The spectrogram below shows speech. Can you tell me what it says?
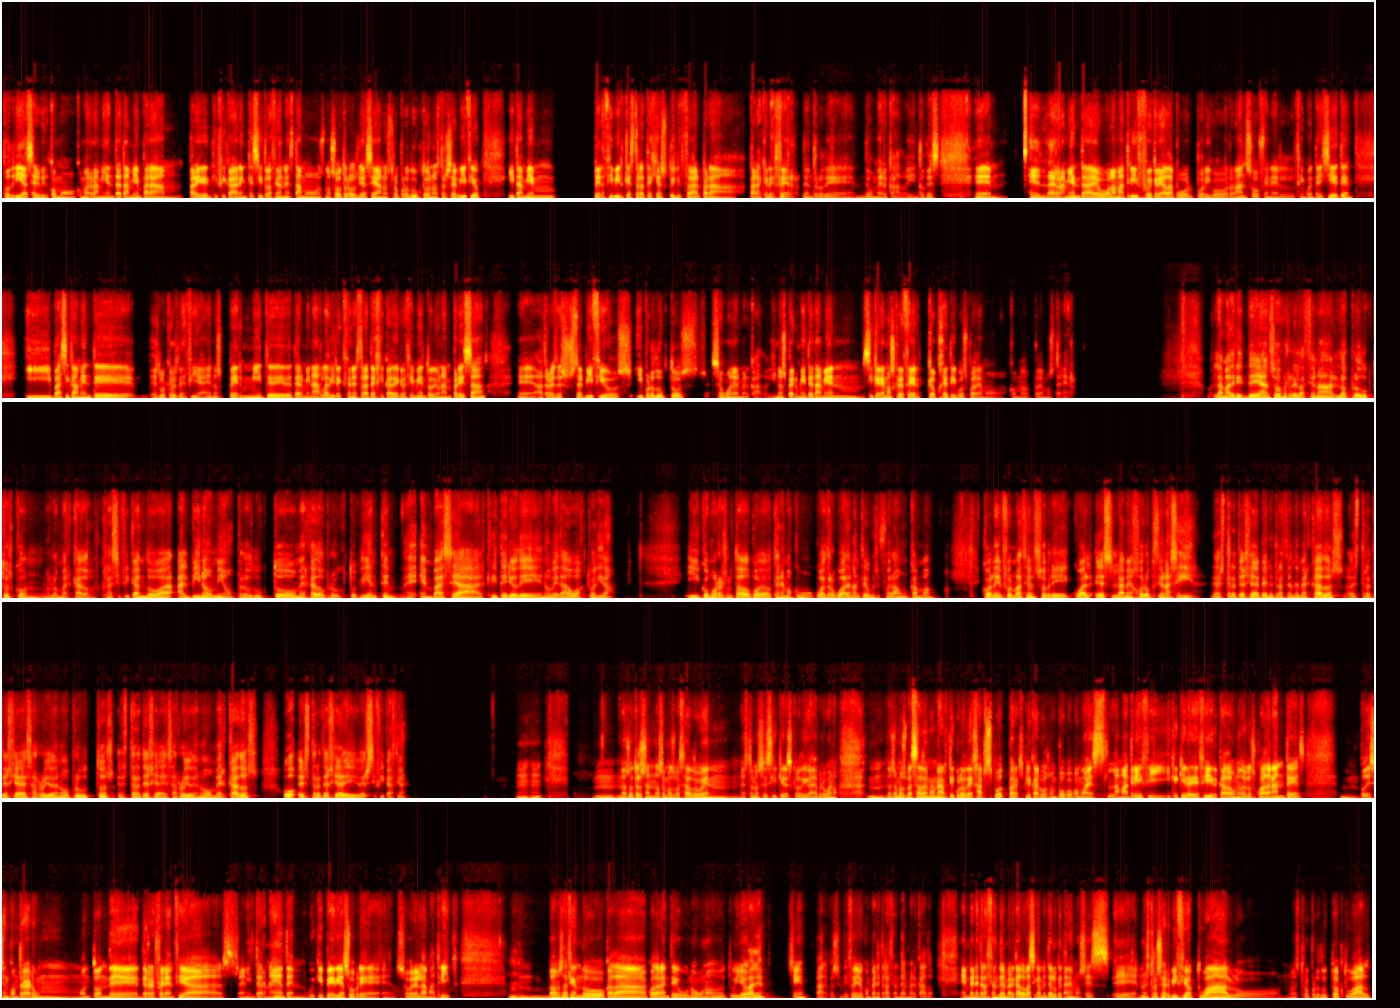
podría servir como, herramienta también para, identificar en qué situación estamos nosotros, ya sea nuestro producto o nuestro servicio, y también percibir qué estrategias utilizar para, crecer dentro de, un mercado. Y entonces, em, la herramienta o la matriz fue creada por, por Igor Ansoff en el 57 y básicamente es lo que os decía, ¿eh? nos permite determinar la dirección estratégica de crecimiento de una empresa eh, a través de sus servicios y productos según el mercado. Y nos permite también, si queremos crecer, qué objetivos podemos, podemos tener. La Madrid de Ansoff relaciona los productos con los mercados, clasificando al binomio producto-mercado o producto-cliente eh, en base al criterio de novedad o actualidad. Y como resultado, pues tenemos como cuatro cuadrantes, como si fuera un Kanban, con la información sobre cuál es la mejor opción a seguir. La estrategia de penetración de mercados, estrategia de desarrollo de nuevos productos, estrategia de desarrollo de nuevos mercados o estrategia de diversificación. Nosotros nos hemos basado en, esto no sé si quieres que lo diga, ¿eh? pero bueno, mm, nos hemos basado en un artículo de HubSpot para explicaros un poco cómo es la matriz y, qué quiere decir cada uno de los cuadrantes. Mm, podéis encontrar un montón de, referencias en Internet, en Wikipedia sobre, sobre la matriz. Vamos haciendo cada cuadrante uno a uno, tú y yo. Vale. ¿Sí? Vale, pues empiezo yo con penetración del mercado. En penetración del mercado, básicamente lo que tenemos es eh, nuestro servicio actual o nuestro producto actual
